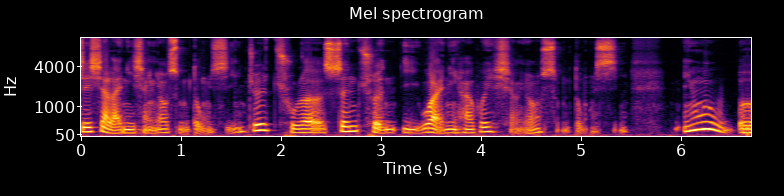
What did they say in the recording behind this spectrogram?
接下来你想要什么东西？就是除了生存以外，你还会想要什么东西？因为呃，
